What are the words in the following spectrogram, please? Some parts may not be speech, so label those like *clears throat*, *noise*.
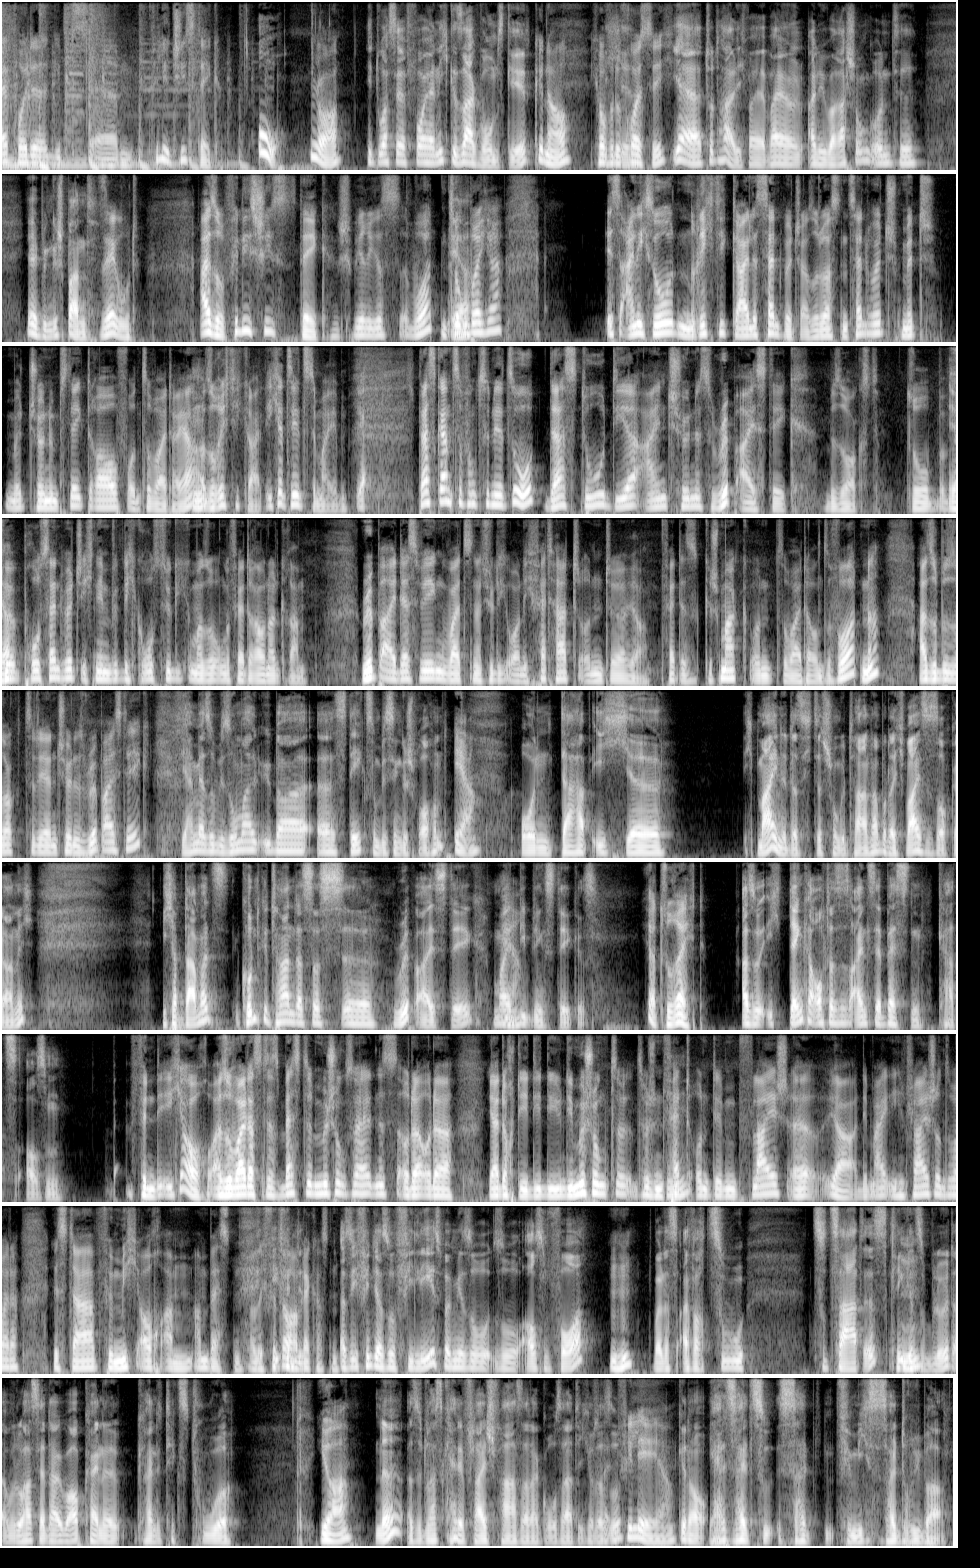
Ralf, heute gibt's ähm, Philly Cheesesteak. Oh, Ja, du hast ja vorher nicht gesagt, worum es geht. genau. Ich hoffe, du Ich, äh, freust dich. Ja, ja, total. Ich war, war ja eine Überraschung und äh, ja, ich bin gespannt. Sehr gut. Also, Philly's Cheesesteak, schwieriges Wort, ein Zungenbrecher, ist eigentlich so ein richtig geiles Sandwich. Also, du hast ein Sandwich mit, mit schönem Steak drauf und so weiter, ja? Also richtig geil. Ich erzähl's dir mal eben. Ja. Das Ganze funktioniert so, dass du dir ein schönes Ribeye-Steak besorgst. So für Ja. pro Sandwich, ich nehme wirklich großzügig immer so ungefähr 300 Gramm. Ribeye deswegen, weil es natürlich ordentlich Fett hat und äh, ja, Fett ist Geschmack und so weiter und so fort, ne? Also besorgst du dir ein schönes Ribeye-Steak. Wir haben ja sowieso mal über äh, Steaks so ein bisschen gesprochen. Ja. Und da habe ich, äh, ich meine, dass ich das schon getan habe, oder ich weiß es auch gar nicht. Ich habe damals kundgetan, dass das äh, Ribeye Steak mein Ja. Lieblingssteak ist. Ja, zu Recht. Also ich denke auch, das ist eins der besten Cuts aus dem. Finde ich auch. Also, weil das das beste Mischungsverhältnis oder, oder ja doch, die, die, die, die Mischung zwischen Fett und dem Fleisch, äh, ja, dem eigentlichen Fleisch und so weiter, ist da für mich auch am, am besten. Also, ich finde es auch am leckersten. Also ich finde ja so Filet ist bei mir so, so außen vor, Mhm. weil das einfach zu, zu zart ist. Klingt Mhm. jetzt so blöd, aber du hast ja da überhaupt keine, keine Textur. Ja, Ne? Also du hast keine Fleischfaser da großartig oder ein so. Filet, ja. Genau. Ja, das ist halt zu, ist halt, für mich ist es halt drüber.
